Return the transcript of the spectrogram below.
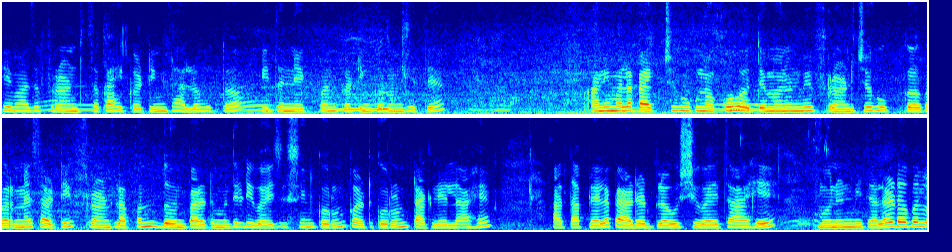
हे माझं फ्रंटचं काही कटिंग झालं होतं. इथं नेक पण कटिंग करून घेते. आणि मला बॅकचे हुक नको होते म्हणून मी फ्रंटचे हुक करण्यासाठी फ्रंटला पण दोन पार्टमध्ये डिवायजेशन करून कट करून टाकलेलं आहे. आता आपल्याला पॅडेड ब्लाऊज शिवायचा आहे म्हणून मी त्याला डबल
